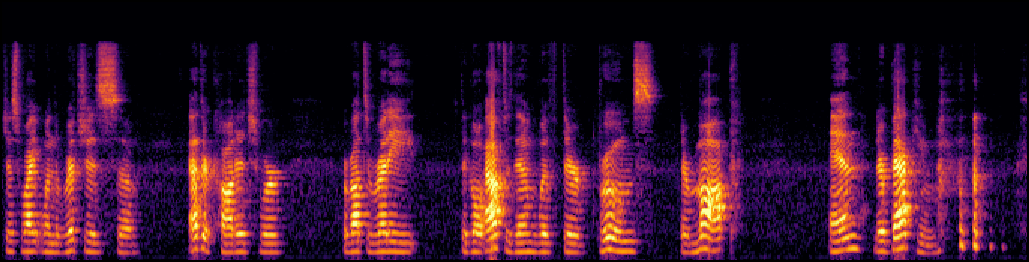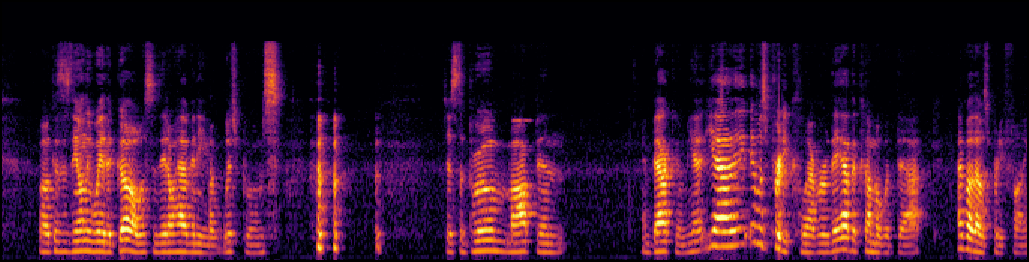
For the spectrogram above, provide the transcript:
just right when the riches uh, at their cottage were were about to ready to go after them with their brooms, their mop, and their vacuum. Well, because it's the only way to go since they don't have any uh, witch brooms. Just a broom, mop, and and vacuum. Yeah, yeah, it, it was pretty clever. They had to come up with that. I thought that was pretty funny.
